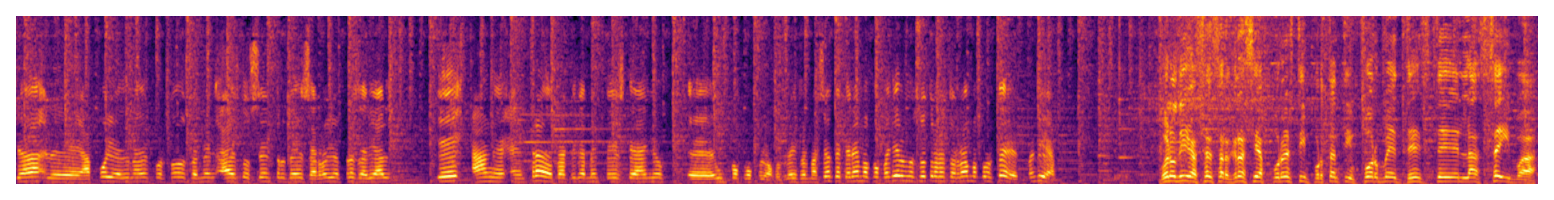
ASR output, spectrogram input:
ya le apoya de una vez por todos también a estos centros de desarrollo empresarial que han eh, entrado prácticamente este año eh, un poco flojos. La información que tenemos, compañeros, nosotros retornamos con ustedes. Buen día. Buenos días, César. Gracias por este importante informe desde La Ceiba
